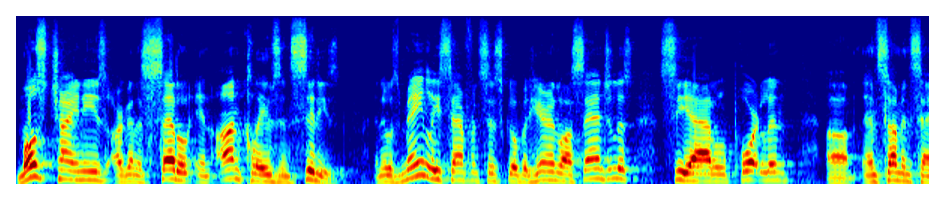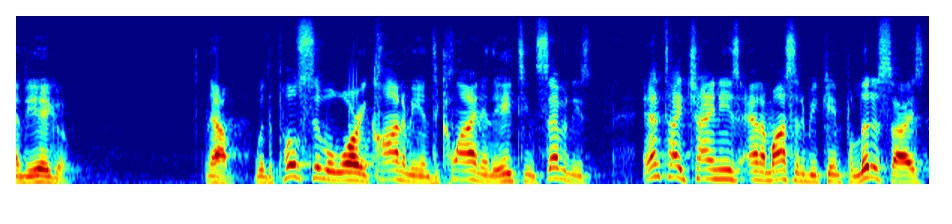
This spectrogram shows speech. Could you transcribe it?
most Chinese are going to settle in enclaves in cities. And it was mainly San Francisco, but here in Los Angeles, Seattle, Portland, uh, and some in San Diego. Now, with the post Civil War economy in decline in the 1870s, anti Chinese animosity became politicized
